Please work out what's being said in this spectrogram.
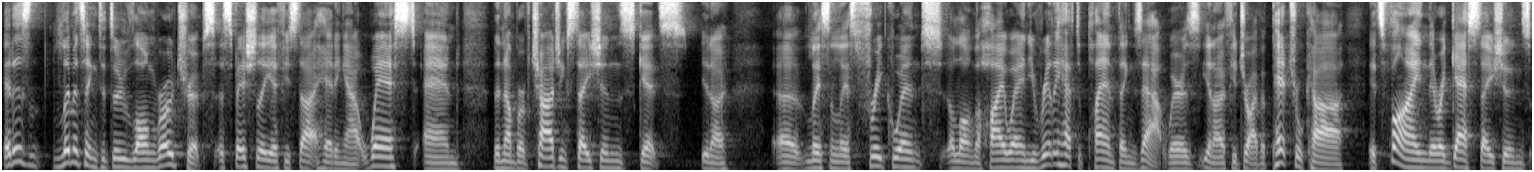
It is limiting to do long road trips, especially if you start heading out west, and the number of charging stations gets you know. Uh, less and less frequent along the highway, and you really have to plan things out. Whereas, you know, if you drive a petrol car, it's fine. There are gas stations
